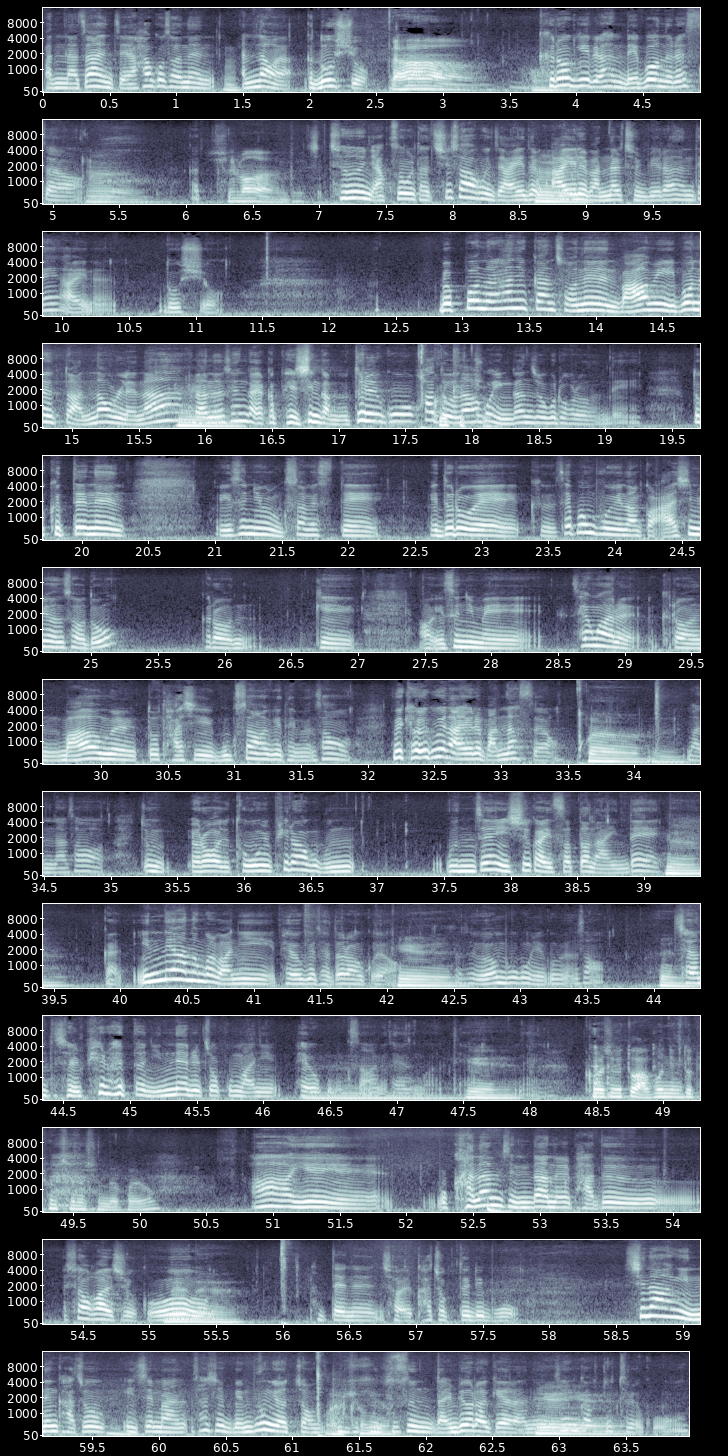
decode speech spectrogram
만나자 이제 하고서는 안 나와요. 그러니까 노쇼. 아, 그러기를 한 네 번을 했어요. 음. 실망하는데. 저는 약속을 다 취소하고 이제 아이들 음. 아이를 만날 준비를 하는데 아이는 노쇼. 몇 번을 하니까 저는 마음이 이번에 또 안 나올래나라는 음. 생각, 약간 배신감도 들고 화도 그렇겠죠. 나고 인간적으로 그러는데 또 그때는 예수님을 묵상했을 때 베드로의 그 세 번 부인한 걸 아시면서도 그런 게 어, 예수님의 생활을 그런 마음을 또 다시 묵상하게 되면서 근데 결국엔 아이를 만났어요. 아, 만나서 좀 여러 가지 도움이 필요하고 문, 문제 이슈가 있었던 아이인데 네. 그러니까 인내하는 걸 많이 배우게 되더라고요. 예. 그래서 요한복음 읽으면서 예. 저한테 제일 필요했던 인내를 조금 많이 배우고 묵상하게 되는 것 같아요. 예. 네. 그 와중에 또 아버님도 편찮으셨나 봐요. 아, 예, 예. 뭐 간암 진단을 받으셔가지고 네네. 그때는 저희 가족들이 뭐 신앙이 있는 가족이지만 사실 멘붕이었죠. 아. 무슨 날벼락이야라는 예, 생각도 예. 들고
